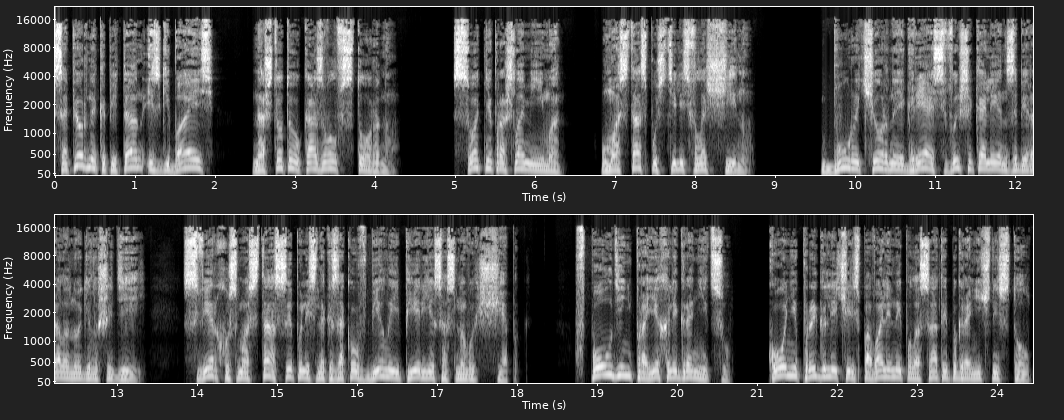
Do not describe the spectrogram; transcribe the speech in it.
Саперный капитан, изгибаясь, на что-то указывал в сторону. Сотня прошла мимо. У моста спустились в лощину. Буро-черная грязь выше колен забирала ноги лошадей. Сверху с моста сыпались на казаков белые перья сосновых щепок. В полдень проехали границу. Кони прыгали через поваленный полосатый пограничный столб.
